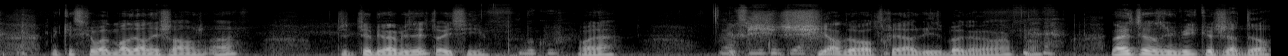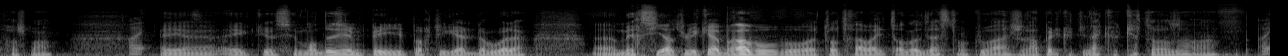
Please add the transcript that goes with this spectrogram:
mais qu'est-ce qu'on va demander en échange hein? Tu t'es bien amusé, toi, ici? Beaucoup. Voilà. Merci beaucoup, Pierre. Chiant de rentrer à Lisbonne alors. Hein, c'est dans une ville que j'adore, franchement. Euh, et, que c'est mon deuxième pays, le Portugal. Donc voilà. Euh, merci en tous les cas, bravo pour ton travail, ton audace, ton courage. Je rappelle que tu n'as que 14 ans. Hein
